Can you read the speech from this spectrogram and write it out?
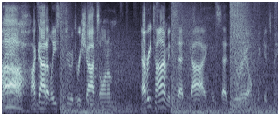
Ah, I got at least two or three shots on him. Every time it's that guy. It's that derail that gets me.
